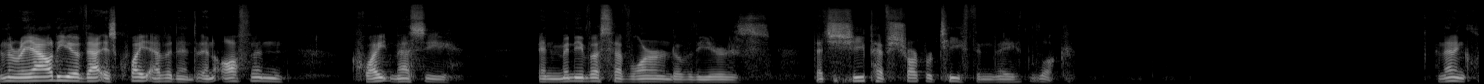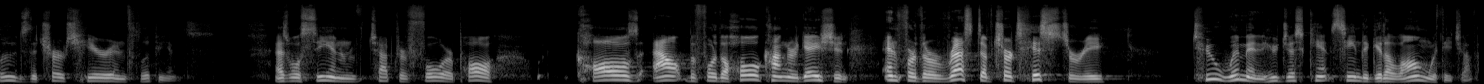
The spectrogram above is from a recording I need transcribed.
And the reality of that is quite evident and often quite messy and many of us have learned over the years that sheep have sharper teeth than they look. And that includes the church here in Philippians. As we'll see in chapter 4, Paul calls out before the whole congregation and for the rest of church history two women who just can't seem to get along with each other.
